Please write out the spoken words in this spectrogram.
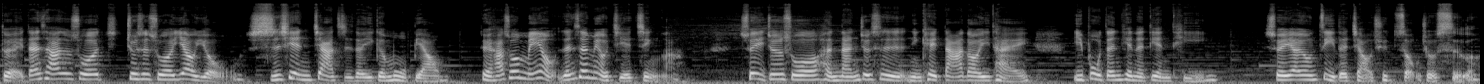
对，但是他就说，就是说要有实现价值的一个目标。对，他说没有人生没有捷径啦，所以就是说很难，就是你可以搭到一台一步登天的电梯，所以要用自己的脚去走就是了。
